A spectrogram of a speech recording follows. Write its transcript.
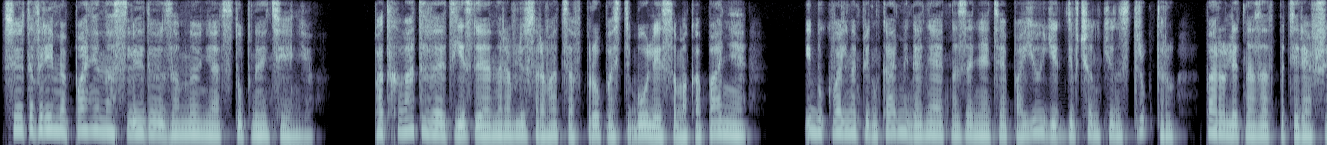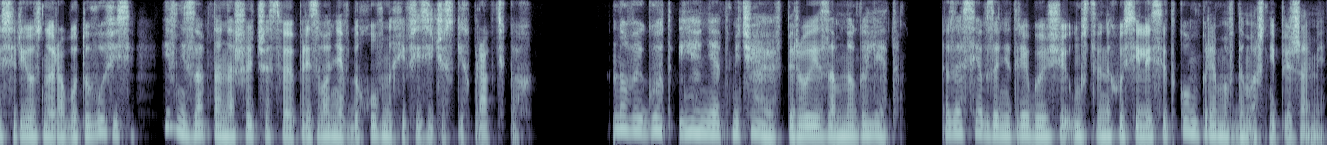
Все это время Панина следует за мной неотступной тенью. Подхватывает, если я норовлю сорваться в пропасть боли и самокопания, и буквально пинками гоняет на занятия по йоге к девчонке-инструктору, пару лет назад потерявший серьезную работу в офисе и внезапно нашедший свое призвание в духовных и физических практиках. Новый год я не отмечаю впервые за много лет, засев за нетребующий умственных усилий ситком прямо в домашней пижаме.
